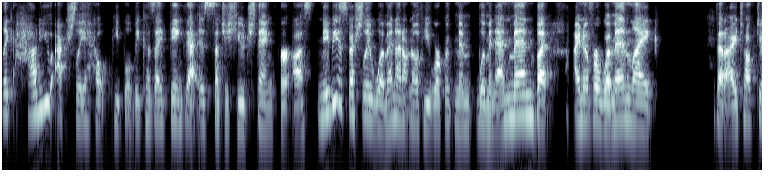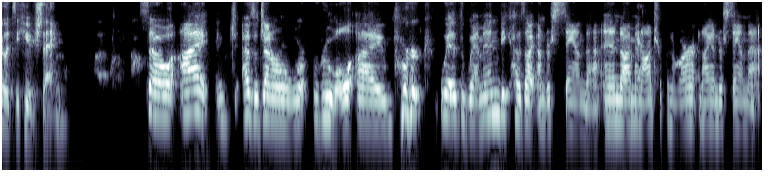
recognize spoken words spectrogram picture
like how do you actually help people because I think that is such a huge thing for us. Maybe especially women. I don't know if you work with men, women and men, but I know for women like that I talk to it's a huge thing. So, I, as a general rule, I work with women because I understand that. And I'm an entrepreneur and I understand that.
